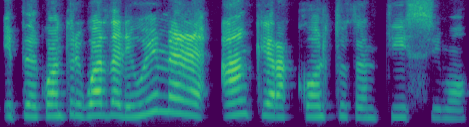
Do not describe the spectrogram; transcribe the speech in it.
e per quanto riguarda le women ha anche raccolto tantissimo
